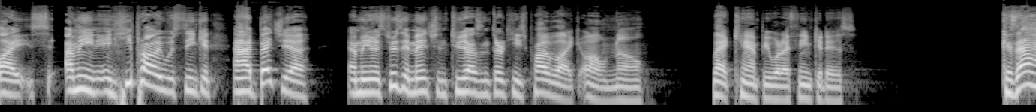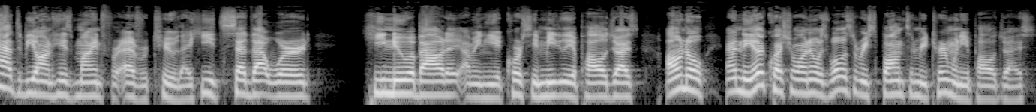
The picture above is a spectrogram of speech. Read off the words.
like, I mean, and he probably was thinking, and I bet you, I mean, as soon as they mentioned 2013, he's probably like, oh no, that can't be what I think it is. Because that had to be on his mind forever too. That he said that word, he knew about it. I mean, he of course he immediately apologized. I don't know. And the other question I want to know is, what was the response in return when he apologized?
